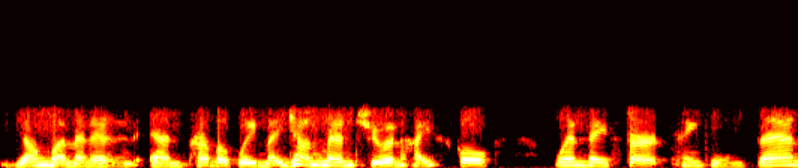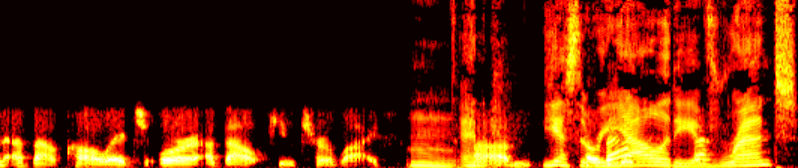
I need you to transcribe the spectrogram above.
young women and, and probably young men too in high school when they start thinking then about college or about future life. Mm, and um, yes, the so reality that's, that's, of rent,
